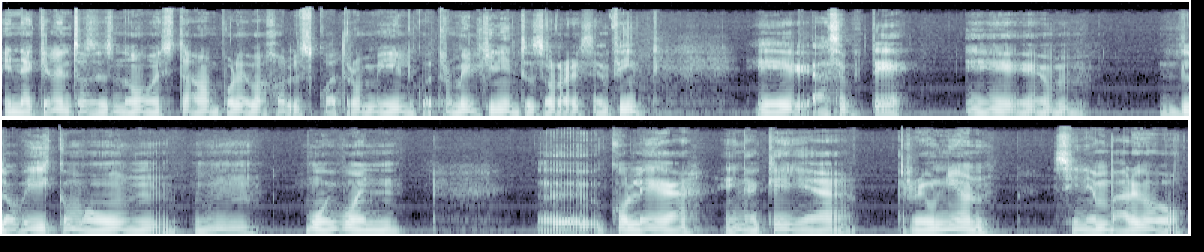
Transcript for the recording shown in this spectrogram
en aquel entonces no estaban por debajo de los 4.000, 4.500 dólares. En fin, acepté, lo vi como un, muy buen colega en aquella reunión. Sin embargo,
